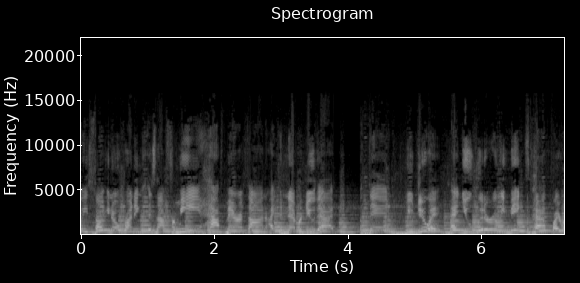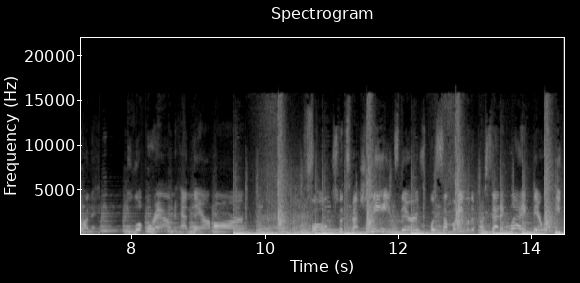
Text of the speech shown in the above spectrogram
always thought, you know, running is not for me, half marathon, I could never do that. But then you do it and you literally make the path by running. You look around and there are folks with special needs. There was somebody with a prosthetic leg. There were people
